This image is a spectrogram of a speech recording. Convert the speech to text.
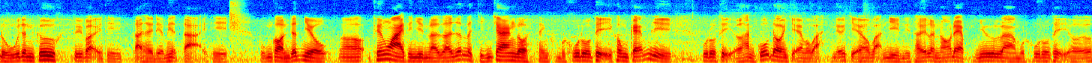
đủ dân cư. Tuy vậy thì tại thời điểm hiện tại thì cũng còn rất nhiều. À, phía ngoài thì nhìn là giá rất là chính trang rồi thành một khu đô thị không kém gì khu đô thị ở Hàn Quốc đâu anh chị em và bạn. Nếu chị em và bạn nhìn thì thấy là nó đẹp như là một khu đô thị ở, ở,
